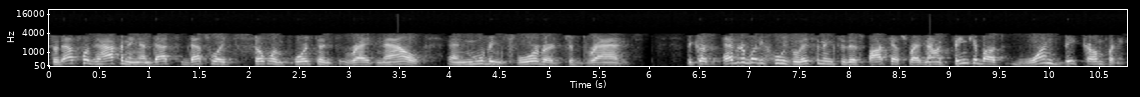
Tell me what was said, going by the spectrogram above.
So that's what's happening, and that's that's why it's so important right now and moving forward to brands. Because everybody who is listening to this podcast right now, think about one big company,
